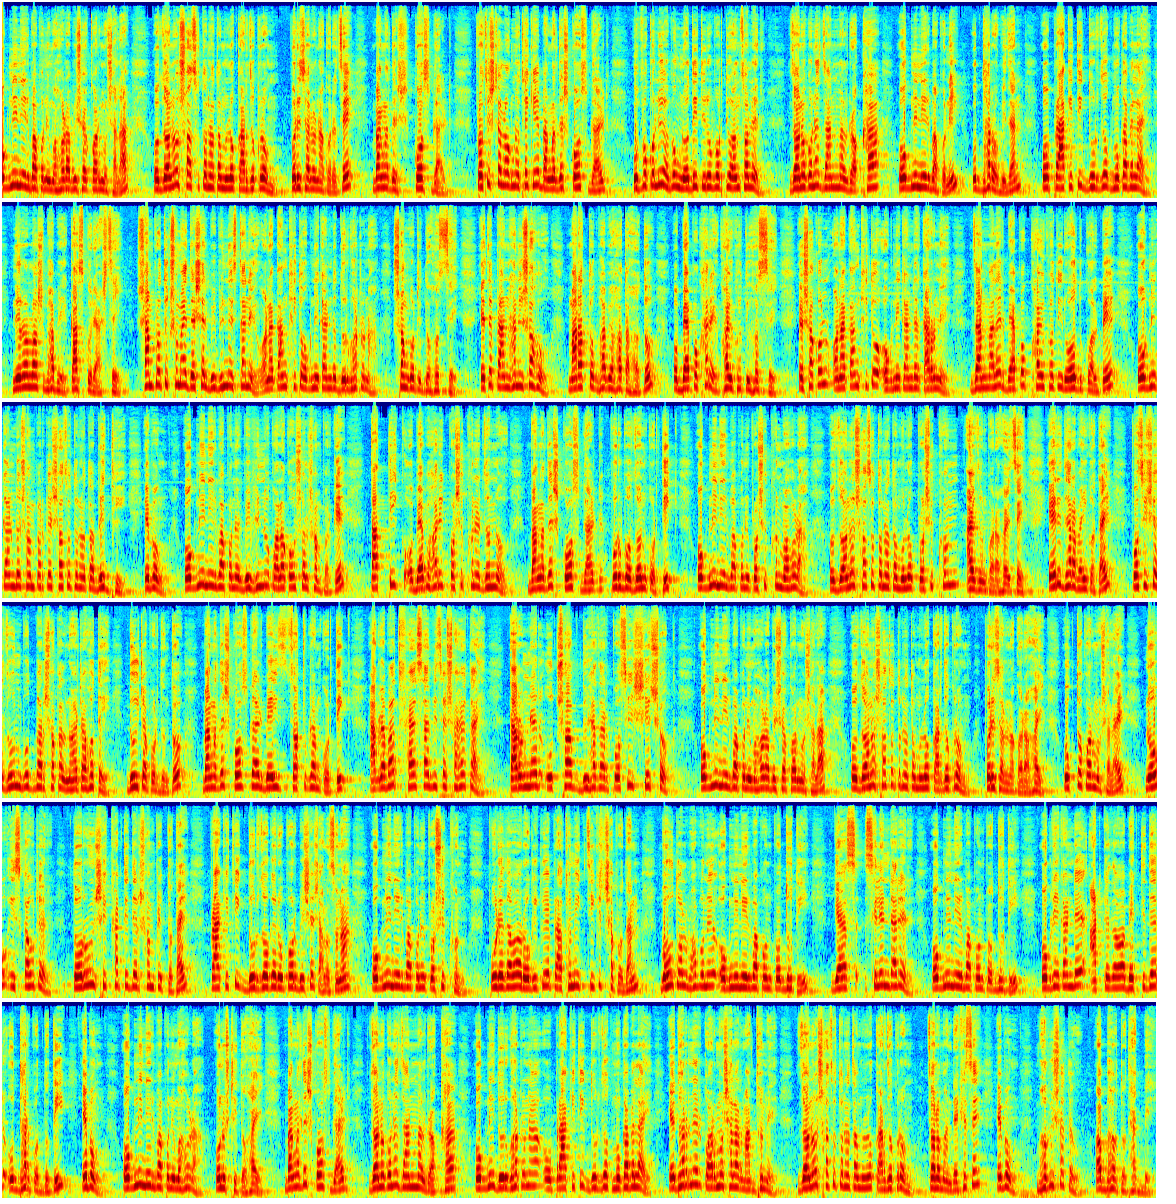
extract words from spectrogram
অগ্নি নির্বাপনী মহড়া বিষয় কর্মশালা ও জনসচেতনতামূলক কার্যক্রম পরিচালনা করেছে বাংলাদেশ কোস্ট গার্ড। প্রতিষ্ঠা লগ্ন থেকে বাংলাদেশ কোস্ট গার্ড উপকূলীয় এবং নদী তীরবর্তী অঞ্চলের জনগণের জানমাল রক্ষা অগ্নি নির্বাপনী উদ্ধার অভিযান ও প্রাকৃতিক দুর্যোগ মোকাবেলায় নিরলসভাবে কাজ করে আসছে। সাম্প্রতিক সময়ে দেশের বিভিন্ন স্থানে অনাকাঙ্ক্ষিত অগ্নিকাণ্ডের দুর্ঘটনা সংঘটিত হচ্ছে। এতে প্রাণহানি সহ মারাত্মকভাবে হতাহত ও ব্যাপক হারে ক্ষয়ক্ষতি হচ্ছে। এ সকল অনাকাঙ্ক্ষিত অগ্নিকাণ্ডের কারণে জানমালের ব্যাপক ক্ষয়ক্ষতি রোধ কল্পে অগ্নিকাণ্ড সম্পর্কে সচেতনতা বৃদ্ধি এবং অগ্নি নির্বাপনের বিভিন্ন কলাকৌশল সম্পর্কে তাত্ত্বিক ও ব্যবহারিক প্রশিক্ষণের জন্য বাংলাদেশ কোস্ট গার্ড পূর্ব জোন কর্তৃক অগ্নি নির্বাপনী প্রশিক্ষণ মহড়া ও জনসচেতনতামূলক প্রশিক্ষণ আয়োজন করা হয়েছে। এরই ধারাবাহিকতায় পঁচিশে জুন বুধবার সকাল নয়টা হতে দুইটা পর্যন্ত Bangladesh coast guard base Chattogram কর্তৃক আগ্রাবাদ ফায়ার সার্ভিসের সহায়তায় তারুণ্যের উৎসব দুই হাজার পঁচিশ শীর্ষক অগ্নি নির্বাপনী মহড়া বিষয়ক কর্মশালা ও জনসচেতনতামূলক কার্যক্রম পরিচালনা করা হয়। উক্ত কর্মশালায় নৌ স্কাউটের তরুণ শিক্ষার্থীদের সম্পৃক্ততায় প্রাকৃতিক দুর্যোগের উপর বিশেষ আলোচনা, অগ্নি নির্বাপনী প্রশিক্ষণ, পুড়ে দেওয়া রোগীকে প্রাথমিক চিকিৎসা প্রদান, বহুতল ভবনে অগ্নি নির্বাপন পদ্ধতি, গ্যাস সিলিন্ডারের অগ্নি নির্বাপন পদ্ধতি, অগ্নিকাণ্ডে আটকে দেওয়া ব্যক্তিদের উদ্ধার পদ্ধতি এবং অগ্নি নির্বাপনী মহড়া অনুষ্ঠিত হয়। বাংলাদেশ কোস্ট গার্ড জনগণের জানমাল রক্ষা, অগ্নি দুর্ঘটনা ও প্রাকৃতিক দুর্যোগ মোকাবেলায় এ ধরনের কর্মশালার মাধ্যমে জনসচেতনতামূলক কার্যক্রম চলমান রেখেছে এবং ভবিষ্যতেও অব্যাহত থাকবে।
